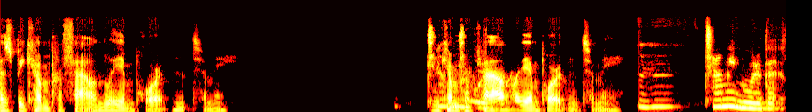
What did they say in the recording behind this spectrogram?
has become profoundly important to me. Tell become me profoundly more. important to me. Mm-hmm. Tell me more about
